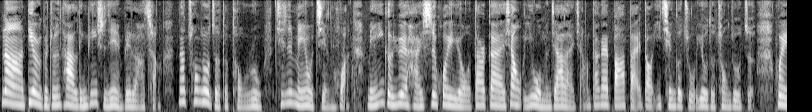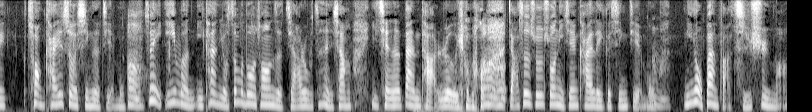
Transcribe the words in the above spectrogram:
那第二个就是他的聆听时间也被拉长。那创作者的投入其实没有减缓，每一个月还是会有大概像以我们家来讲，大概八百到一千个左右的创作者会。创开设新的节目，嗯，所以 even 你看有这么多的创作者加入，这很像以前的蛋挞热，有没有？嗯、假设说说你今天开了一个新节目。嗯你有办法持续吗？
